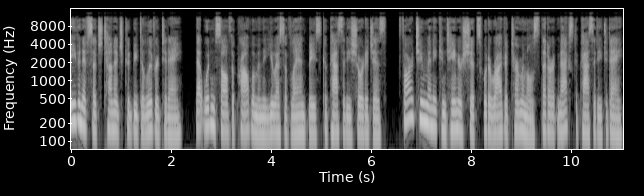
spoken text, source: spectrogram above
Even if such tonnage could be delivered today, that wouldn't solve the problem in the U.S. of land based capacity shortages. Far too many container ships would arrive at terminals that are at max capacity today,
